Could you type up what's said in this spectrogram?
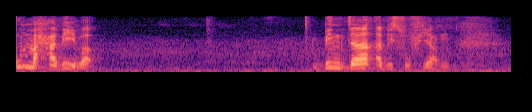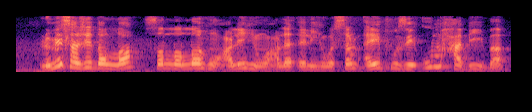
أم حبيبة بنت أبي سفيان Le messager d'Allah, sallallahu alayhi wa, alayhi wa sallam, a épousé Umm Habiba,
